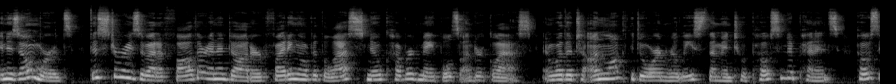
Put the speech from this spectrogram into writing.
In his own words, this story is about a father and a daughter fighting over the last snow covered maples under glass and whether to unlock the door and release them into a post independence, post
